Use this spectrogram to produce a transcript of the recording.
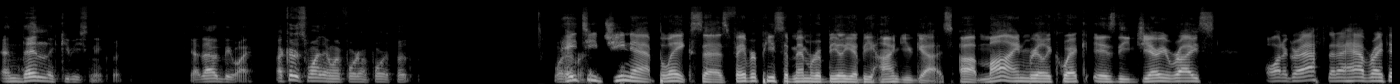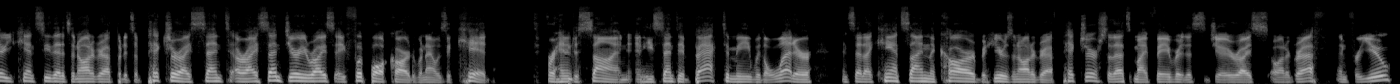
and then the QB sneak. But yeah, that would be why. I could have sworn they went for it on fourth, but whatever. ATGNat Blake says favorite piece of memorabilia behind you guys. Uh, mine, really quick, is the Jerry Rice autograph that I have right there. You can't see that it's an autograph, but it's a picture I sent, or I sent Jerry Rice a football card when I was a kid for him to sign, and he sent it back to me with a letter and said, "I can't sign the card, but here's an autograph picture." So that's my favorite. That's the Jerry Rice autograph. And for you,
